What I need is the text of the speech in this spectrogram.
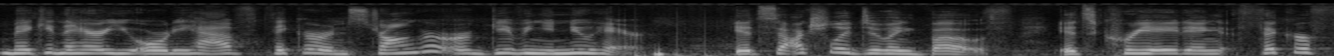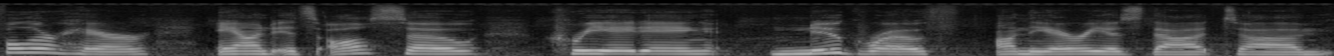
making the hair you already have thicker and stronger or giving you new hair? It's actually doing both. It's creating thicker, fuller hair, and it's also creating new growth on the areas that um,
